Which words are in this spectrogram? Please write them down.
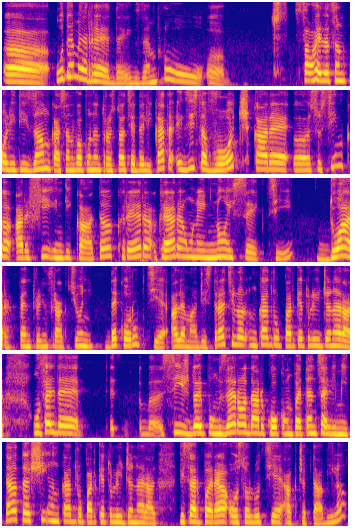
Uh, UDMR, de exemplu, uh, sau haideți să nu politizăm ca să nu vă pun într-o situație delicată, există voci care uh, susțin că ar fi indicată crearea, crearea unei noi secții doar pentru infracțiuni de corupție ale magistraților în cadrul parchetului general. Un fel de SIJ 2.0, dar cu o competență limitată și în cadrul parchetului general. Vi s-ar părea o soluție acceptabilă?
